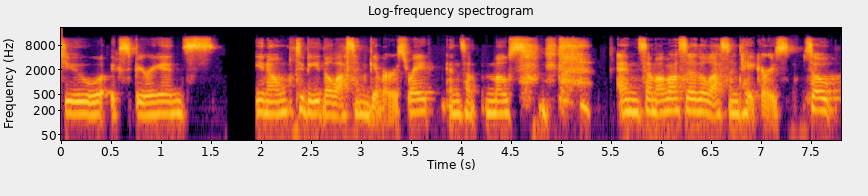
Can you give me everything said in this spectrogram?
to experience, you know, to be the lesson givers, right? And some most and some of us are the lesson takers. So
